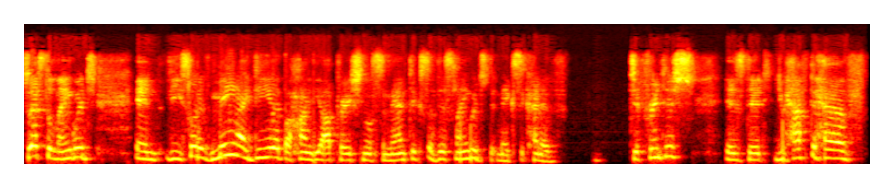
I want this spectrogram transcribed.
So that's the language. And the sort of main idea behind the operational semantics of this language that makes it kind of differentish is that you have to have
